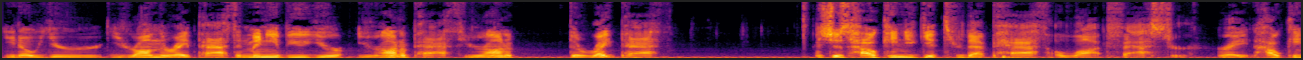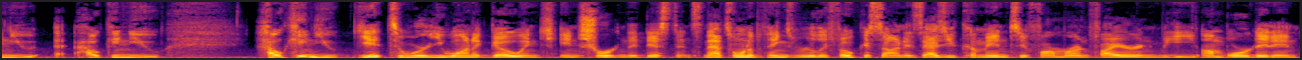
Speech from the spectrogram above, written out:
you know you're you're on the right path and many of you you're you're on a path you're on a, the right path it's just how can you get through that path a lot faster right how can you how can you how can you get to where you want to go and, and shorten the distance? And that's one of the things we really focus on is as you come into Farmer on Fire and be onboarded and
